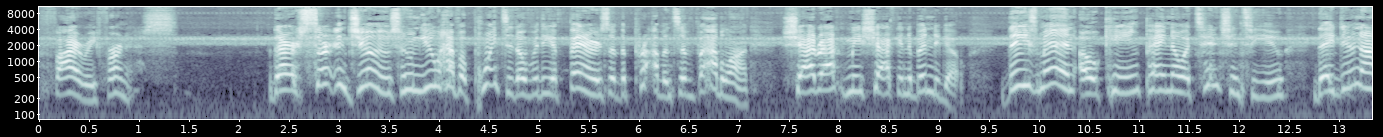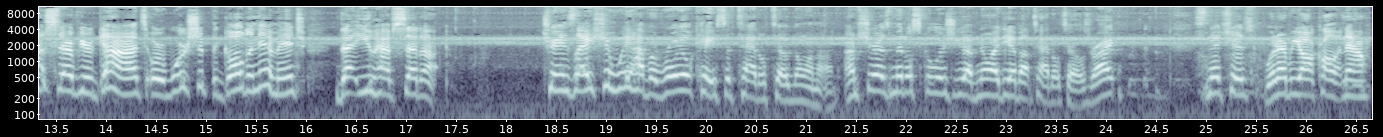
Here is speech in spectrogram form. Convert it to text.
fiery furnace. There are certain Jews whom you have appointed over the affairs of the province of Babylon Shadrach, Meshach, and Abednego. These men, O king, pay no attention to you. They do not serve your gods or worship the golden image that you have set up. Translation, we have a royal case of tattletale going on. I'm sure as middle schoolers you have no idea about tattletales, right? Snitches, whatever y'all call it now.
